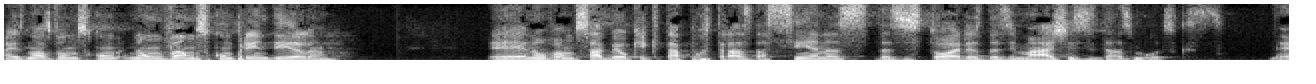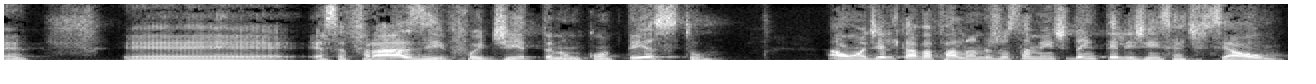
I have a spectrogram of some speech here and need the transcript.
mas nós vamos, não vamos compreendê-la. É, não vamos saber o que está por trás das cenas, das histórias, das imagens e das músicas. Né? É, essa frase foi dita num contexto onde ele estava falando justamente da inteligência artificial,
